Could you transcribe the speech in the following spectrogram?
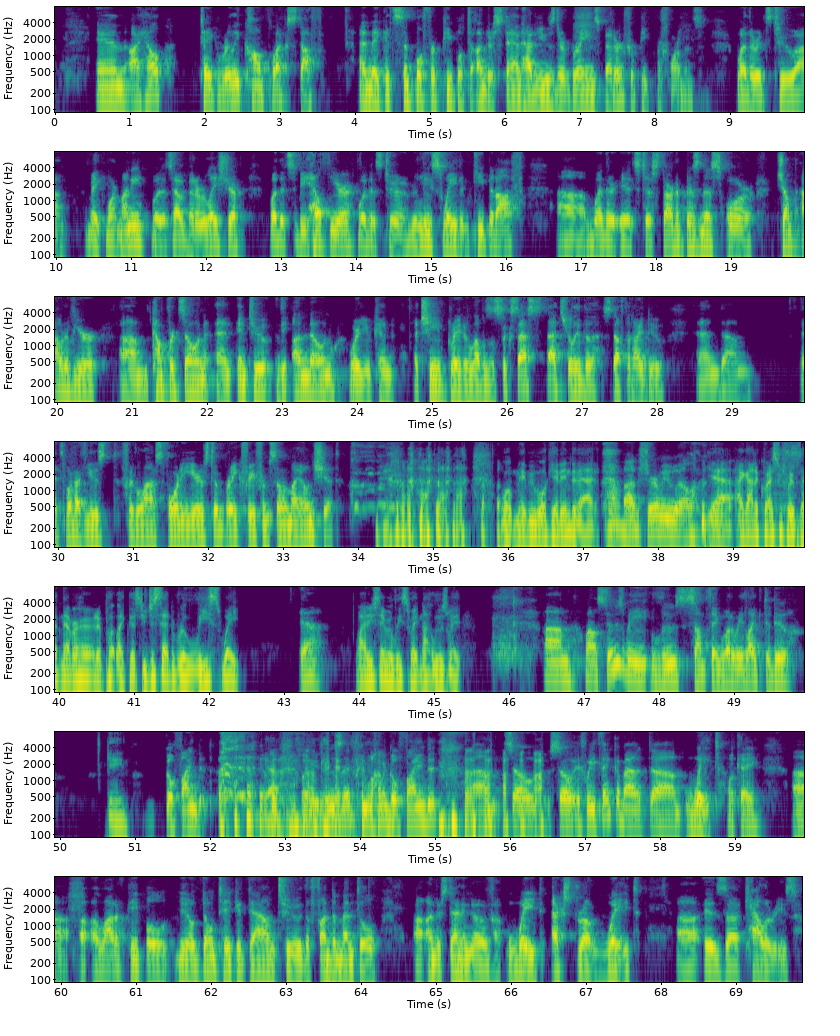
And I help take really complex stuff and make it simple for people to understand how to use their brains better for peak performance, whether it's to uh, make more money, whether it's to have a better relationship, whether it's to be healthier, whether it's to release weight and keep it off, uh, whether it's to start a business or jump out of your um, comfort zone and into the unknown where you can achieve greater levels of success. That's really the stuff that I do. And um, it's what I've used for the last 40 years to break free from some of my own shit. well, maybe we'll get into that. Um, I'm sure we will. yeah, I got a question for you because I've never heard it put like this. You just said release weight. Yeah. Why do you say release weight, not lose weight? Um, well, as soon as we lose something, what do we like to do? Gain. Go find it. Yeah. when we lose it, we want to go find it. Um, so, so if we think about um, weight, okay, uh, a, lot of people, you know, don't take it down to the fundamental uh, understanding of weight. Extra weight uh, is uh, calories,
